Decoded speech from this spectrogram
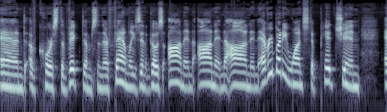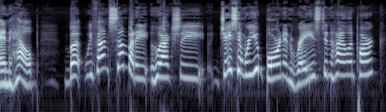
and of course the victims and their families. And it goes on and on and on. And everybody wants to pitch in and help. But we found somebody who actually, Jason, were you born and raised in Highland Park?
